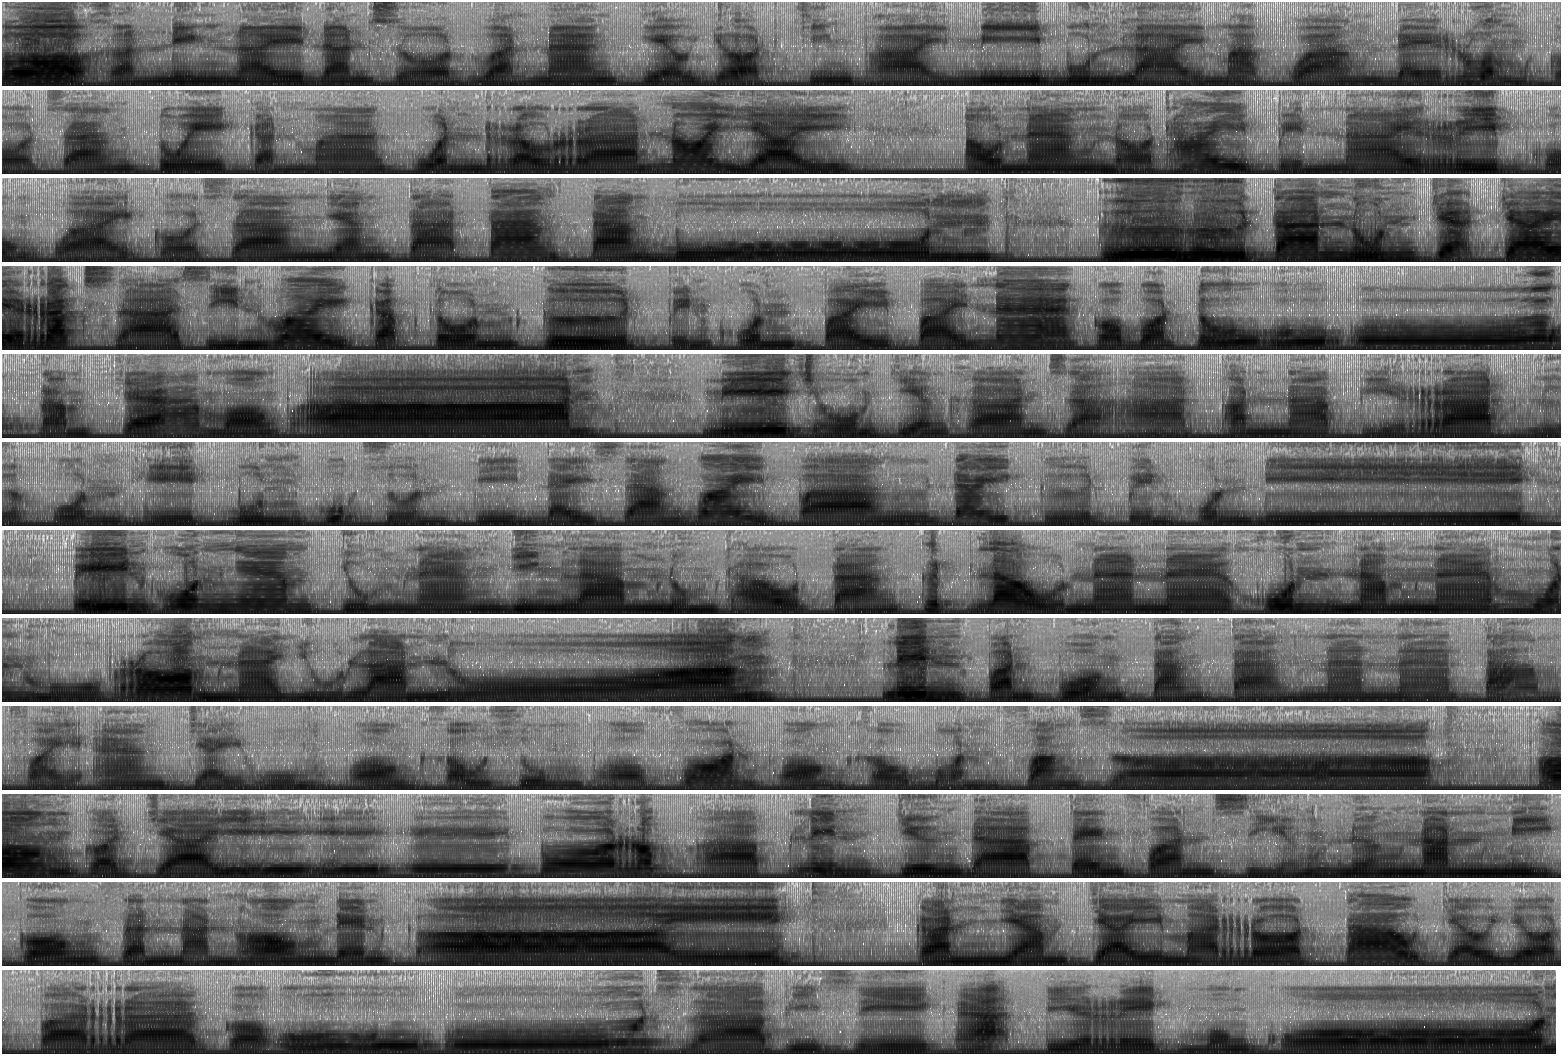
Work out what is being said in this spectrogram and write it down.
ก็ขันนิ่งในดันสดว่านางเกี่ยวยอดคิงพายมีบุญหลายมากกวางได้ร่วมก่อสร้างตัวกันมากวนเราราน้อยใหญ่ เอานางหน่อไทยเป็นนายรีบคงควายก่อสร้างยังตาตั้งต่างบุญคือตาหนุนจะใจรักษาศีลไว้กับตนเกิดเป็นคนไปไปหน้าก็บอตูกต่ำจ้ามองผ่าน มีโฉมเจียงคานสะอาดพันนาพิราช คนเหตุบุญกุศลที่ได้สร้างไว้ปางได้เกิดเป็นคนดี เป็นคนงามจุ่มนางยิงลามหนุ่มเทาต่างกึดเล่านานาคุณนำน้ำมวนหมู่พร้อมนาอยู่ลานหลวงเล่นปันปวงต่างๆ นานาตามไฟอ้างใจหุมพ องเข้าซุมพอฟ้อนพองเข้าบ่อนฟังซอพ้องก็ใจปอรบภาพเล่นจึงดาบแต่งฟันเสียงเนืองนั้นมีกองสนันห้องแดนกายกันยามใจมารอดเต้าเจ้ายอดปาราก็อูดสาพิเศษอติเรกมงคล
